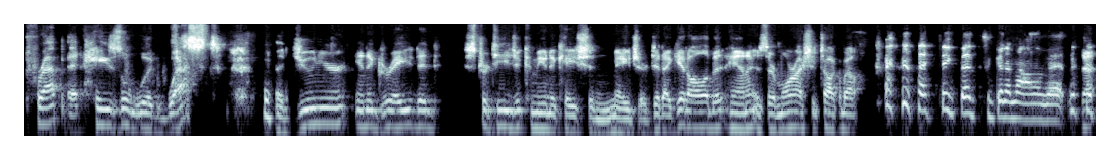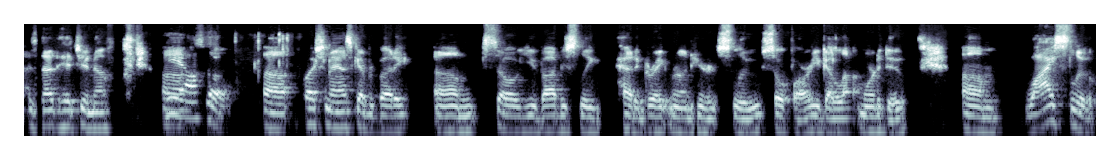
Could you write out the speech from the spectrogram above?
prep at Hazelwood West, a junior integrated strategic communication major. Did I get all of it, Hannah? Is there more I should talk about? I think that's a good amount of it. that, does that hit you enough? Yeah. Uh, so, uh, question I ask everybody. Um, so you've obviously had a great run here at SLU so far. You got a lot more to do. Um, why SLU?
